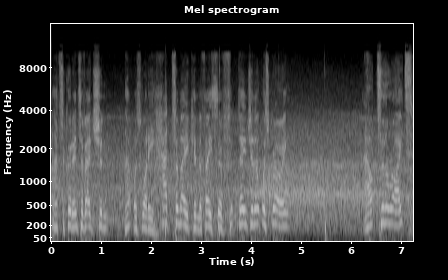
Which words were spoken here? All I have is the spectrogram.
That's a good intervention. That was what he had to make in the face of danger that was growing. Out to the right.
